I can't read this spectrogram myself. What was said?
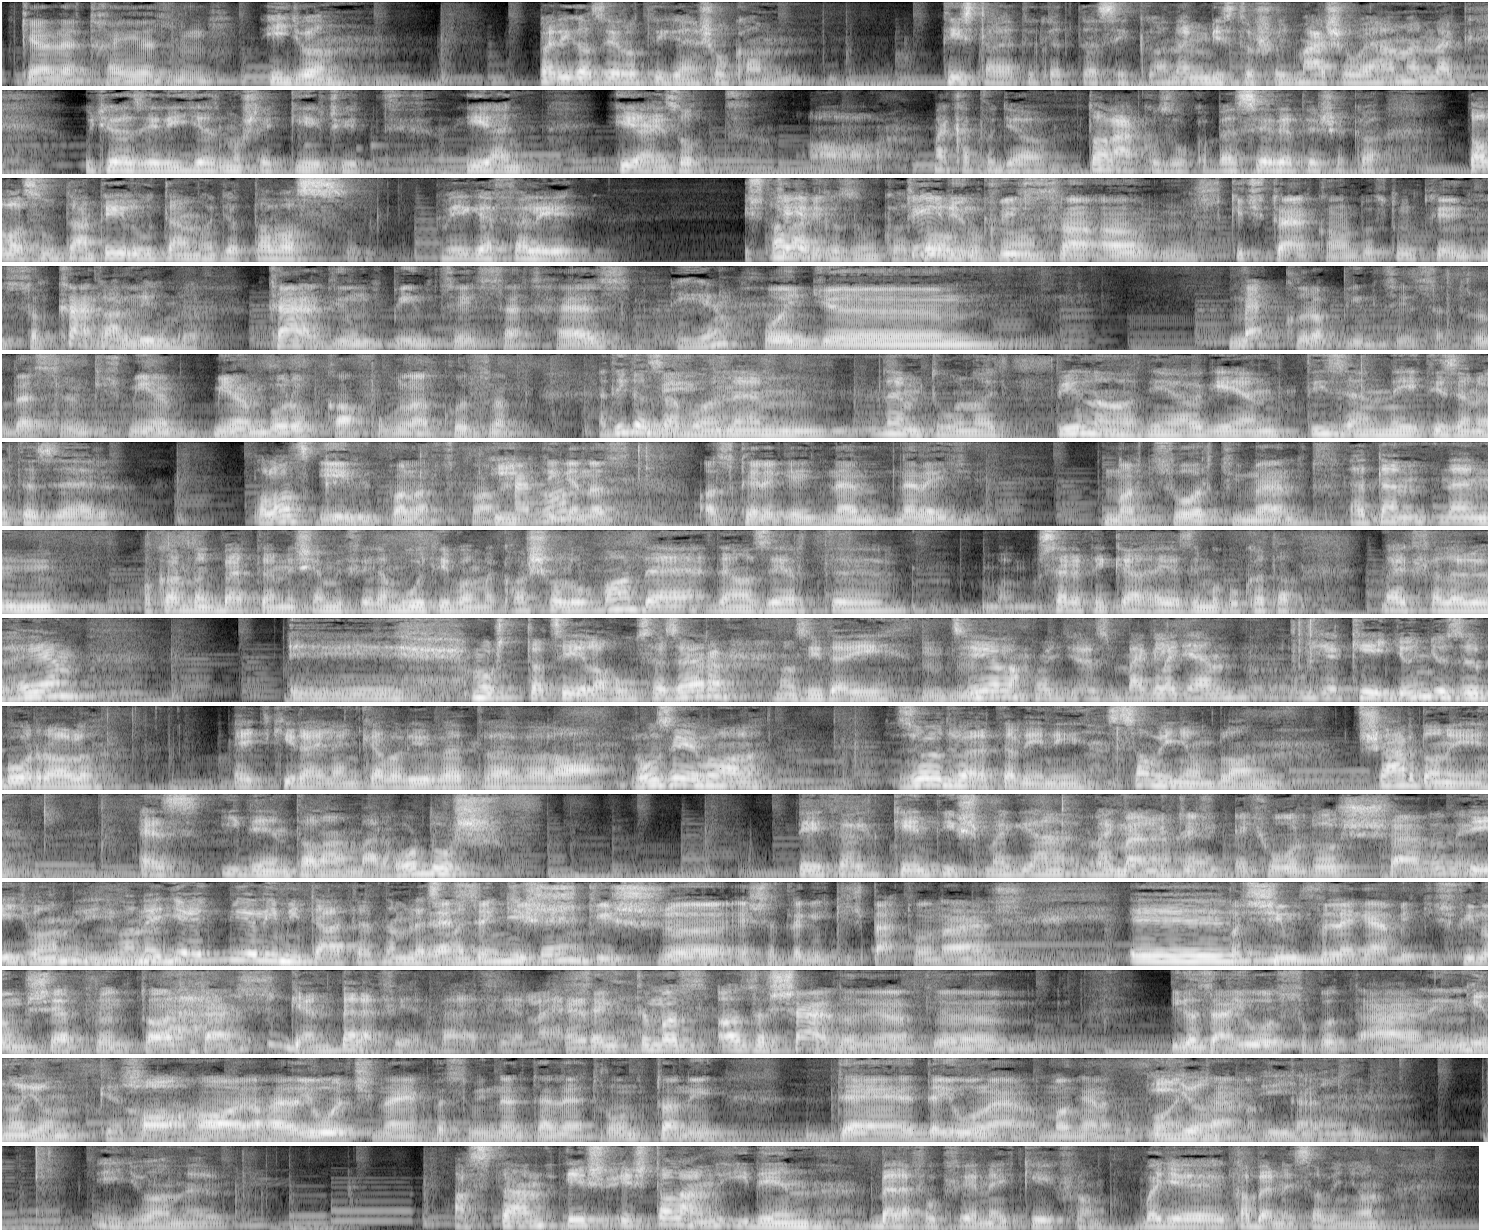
kellett helyeznünk. Így van. Pedig azért ott igen sokan tiszteletüket teszik, nem biztos, hogy máshova elmennek, úgyhogy azért így ez most egy kicsit hiány, hiányzott a, meg hát ugye a találkozók, a beszélgetések a tavasz után, tél után, hogy a tavasz vége felé és találkozunk a térjünk vissza, a, kicsit elkalandoztunk, térjünk vissza a Cardium, Cardium pincészethez, Igen? hogy ö, mekkora pincészetről beszélünk, és milyen, milyen borokkal foglalkoznak. Hát igazából nem, nem túl nagy pillanatnyilag ilyen 14-15 ezer palack. Évi palackkal. hát van. igen, az, az tényleg egy, nem, nem egy nagy szortiment. Tehát nem, nem akarnak betenni semmiféle multiban, meg hasonlókban, de, de azért szeretnék elhelyezni magukat a megfelelő helyen. Most a cél a 20 ezer, az idei uh-huh. cél, hogy ez meglegyen. Ugye két gyöngyözőborral, egy királylenkával, jövetvel a rozéval, zöld veltelini, Sauvignon Blanc, Chardonnay, ez idén talán már hordós tételként is megjelenhet. Mármint egy, egy hordós sárdoni? Így van, így mm-hmm. van. Egy, egy limitált, tehát nem lesz, lesz nagy egy kis, kis, esetleg egy kis bátonás? Ö... Vagy sim, legalább egy kis finom seprön tartás? Igen, belefér, belefér lehet. Szerintem az, az a sárdoninak igazán jól szokott állni. Én nagyon ha, ha, ha jól csinálják, persze mindent el lehet rontani, de, de jól áll magának a fajtának. Így van, tehát, így van. Hogy... Így van. Aztán, és, és talán idén bele fog férni egy kék frank, vagy Cabernet Sauvignon,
